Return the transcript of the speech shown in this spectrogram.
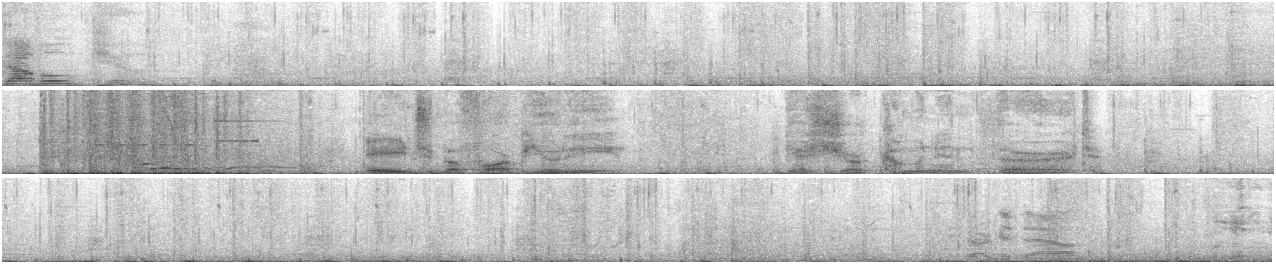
Double kill. Age before beauty. Guess you're coming in third. Target down.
